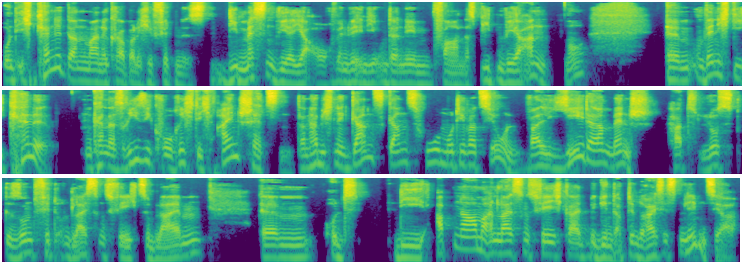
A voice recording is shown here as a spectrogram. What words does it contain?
und ich kenne dann meine körperliche Fitness, die messen wir ja auch, wenn wir in die Unternehmen fahren, das bieten wir ja an. Ne? Ähm, und wenn ich die kenne und kann das Risiko richtig einschätzen, dann habe ich eine ganz, ganz hohe Motivation, weil jeder Mensch hat Lust, gesund, fit und leistungsfähig zu bleiben. Ähm, und die Abnahme an Leistungsfähigkeit beginnt ab dem 30. Lebensjahr.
